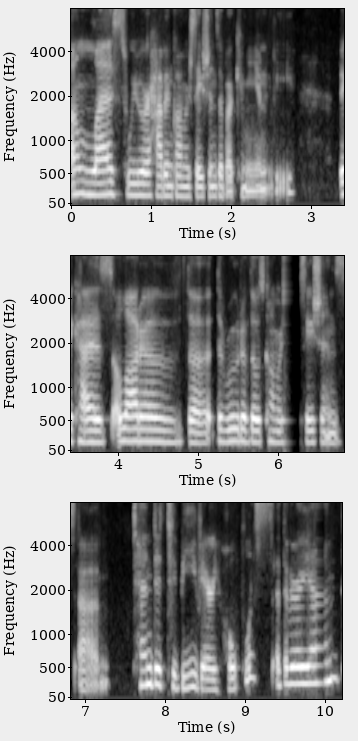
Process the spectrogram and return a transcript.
unless we were having conversations about community because a lot of the the root of those conversations um, tended to be very hopeless at the very end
